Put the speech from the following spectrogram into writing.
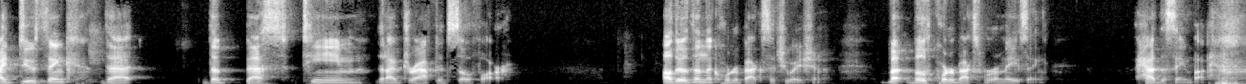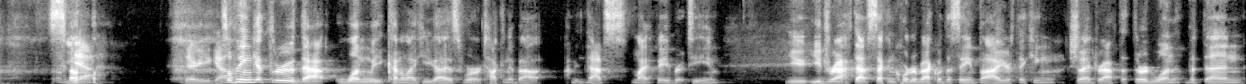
I do think that the best team that I've drafted so far, other than the quarterback situation, but both quarterbacks were amazing, had the same buy. so, yeah. There you go. So we can get through that one week, kind of like you guys were talking about I mean, that's my favorite team. You you draft that second quarterback with the same buy, you're thinking, should I draft the third one? But then,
